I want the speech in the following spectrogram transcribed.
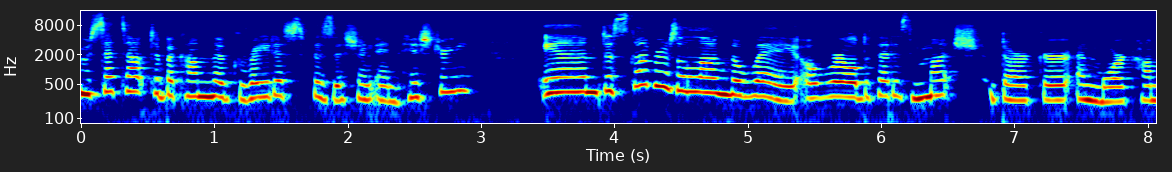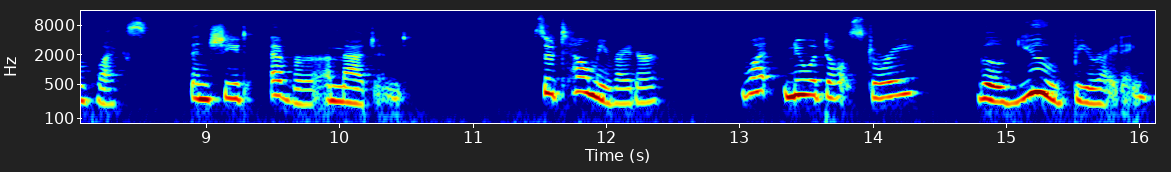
who sets out to become the greatest physician in history and discovers along the way a world that is much darker and more complex than she'd ever imagined. So tell me, writer, what new adult story will you be writing?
